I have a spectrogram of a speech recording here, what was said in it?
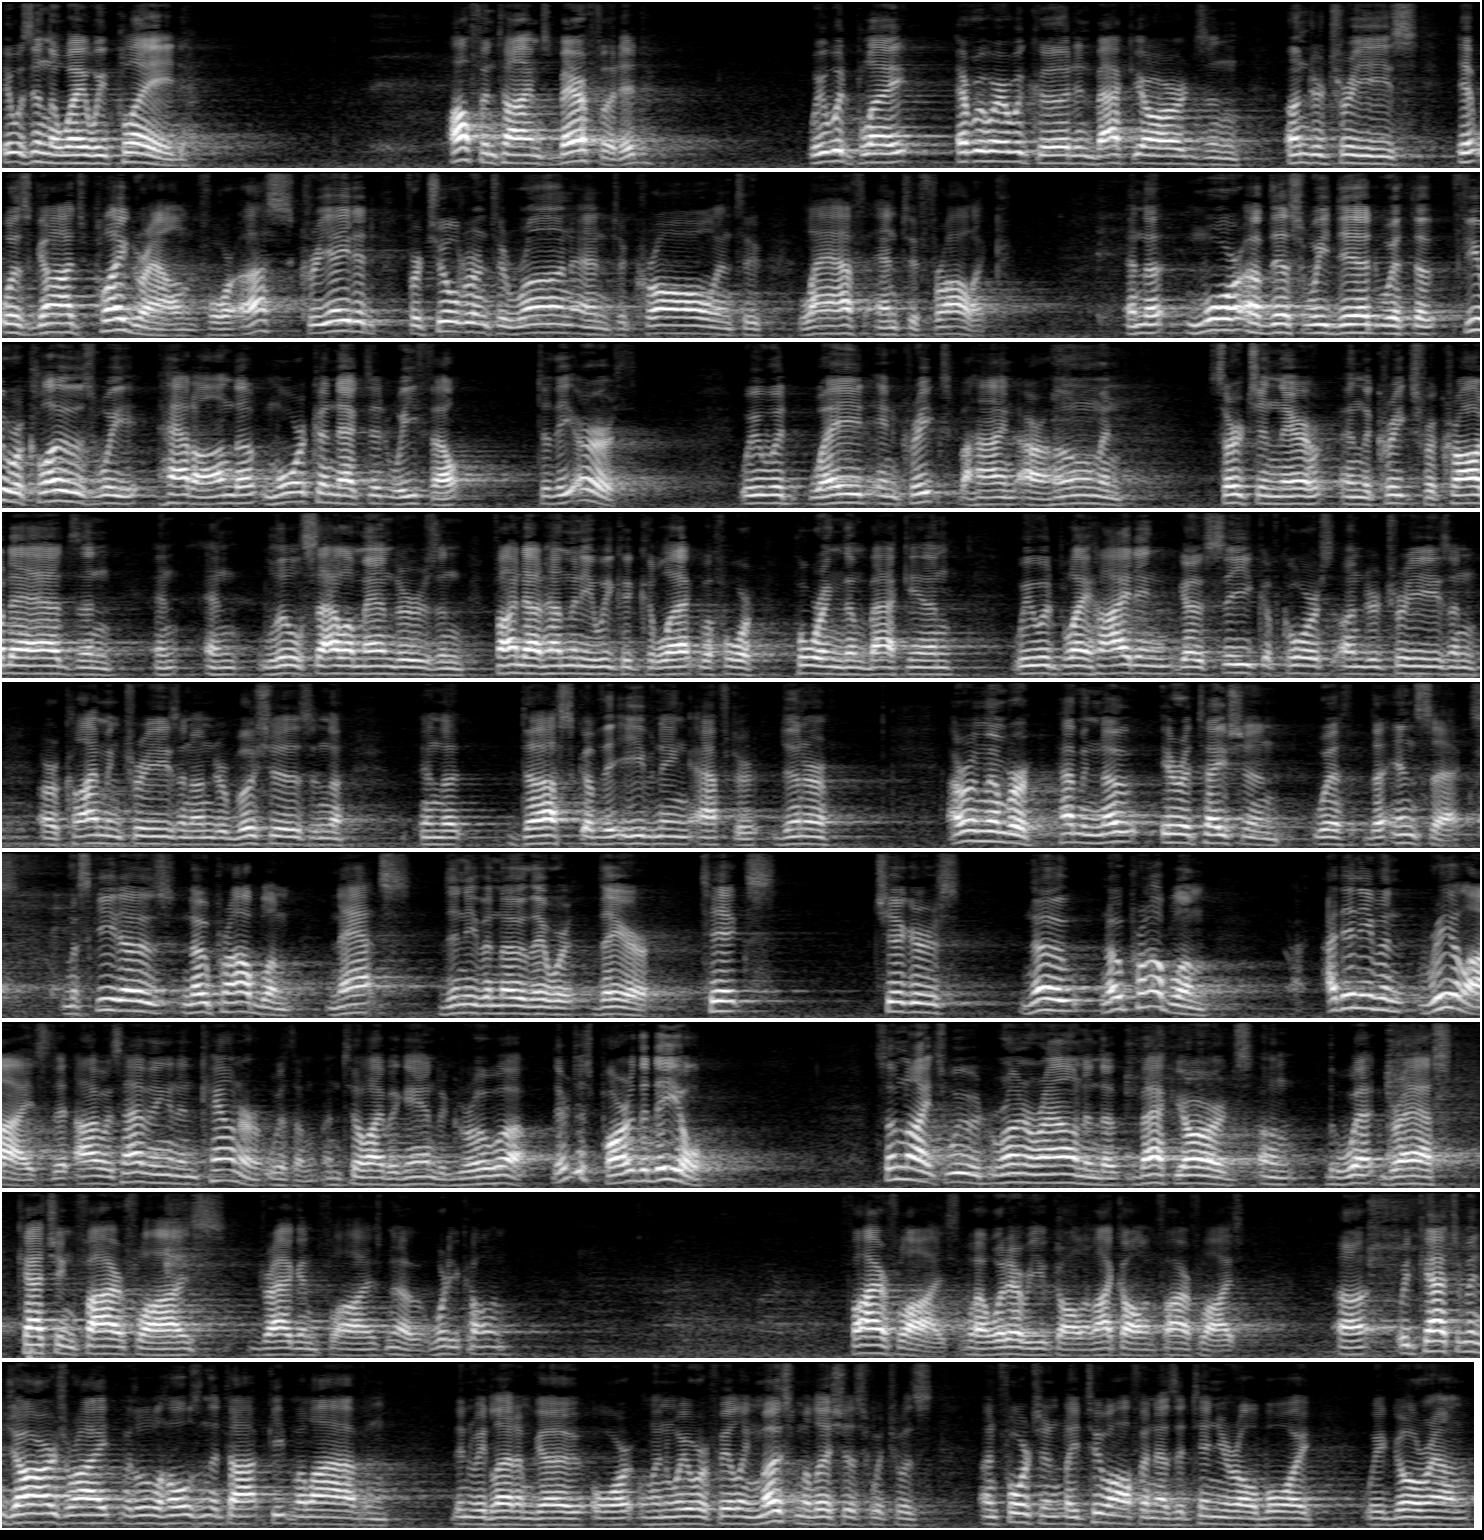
It was in the way we played. Oftentimes barefooted, we would play everywhere we could in backyards and under trees it was God's playground for us, created for children to run and to crawl and to laugh and to frolic. And the more of this we did with the fewer clothes we had on, the more connected we felt to the earth. We would wade in creeks behind our home and search in there in the creeks for crawdads and, and, and little salamanders and find out how many we could collect before pouring them back in we would play hide and go seek, of course, under trees and or climbing trees and under bushes in the in the dusk of the evening after dinner. I remember having no irritation with the insects. Mosquitoes, no problem. Gnats, Didn't even know they were there. Ticks, chiggers, no, no problem. I didn't even realize that I was having an encounter with them until I began to grow up. They're just part of the deal. Some nights we would run around in the backyards on the wet grass catching fireflies, dragonflies. No, what do you call them? Fireflies. Well, whatever you call them. I call them fireflies. Uh, we'd catch them in jars, right, with little holes in the top, keep them alive, and then we'd let them go. Or when we were feeling most malicious, which was unfortunately too often as a 10 year old boy, we'd go around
